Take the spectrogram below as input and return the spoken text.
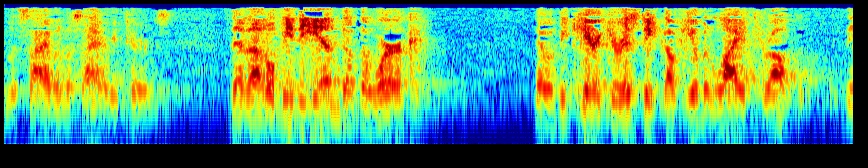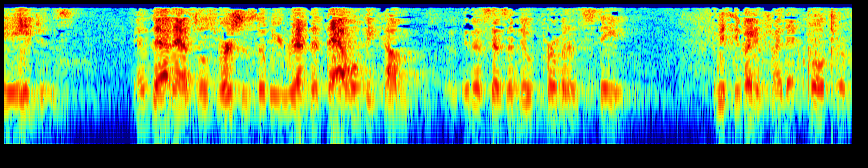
Messiah, when Messiah returns, that that'll be the end of the work that would be characteristic of human life throughout the ages. And that as those verses that we read, that that will become, in a sense, a new permanent state. Let me see if I can find that quote from,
